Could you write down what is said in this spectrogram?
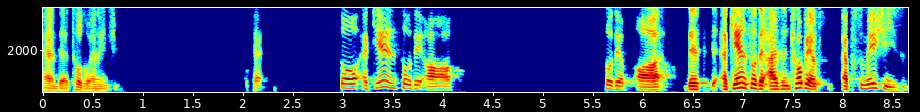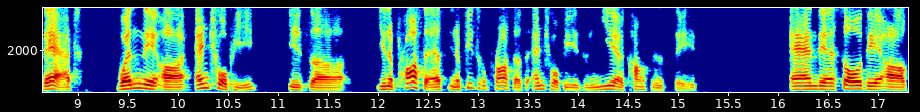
and the total energy. So again, so they are, so they are, the, again, so the isentropic approximation is that when the uh, entropy is uh, in a process, in a physical process, entropy is near constant state. And uh, so they are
